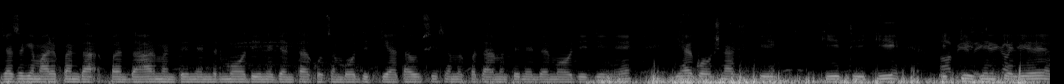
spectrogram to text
जैसे कि हमारे प्रधानमंत्री नरेंद्र मोदी ने जनता को संबोधित किया था, उसी समय प्रधानमंत्री नरेंद्र मोदी जी ने यह घोषणा की की थी कि 21 दिन के लिए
